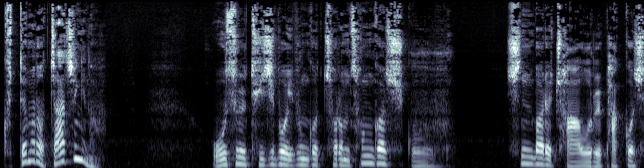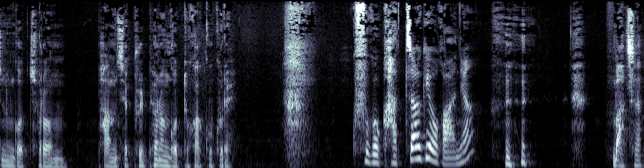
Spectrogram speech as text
그때마다 짜증이 나. 옷을 뒤집어 입은 것처럼 성가시고, 신발의 좌우를 바꿔시는 것처럼 밤새 불편한 것도 같고 그래. 그거 가짜 기억 아니야? 맞아.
